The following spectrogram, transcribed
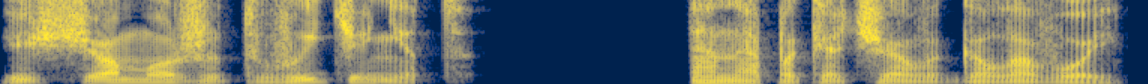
Еще, может, вытянет». Она покачала головой.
